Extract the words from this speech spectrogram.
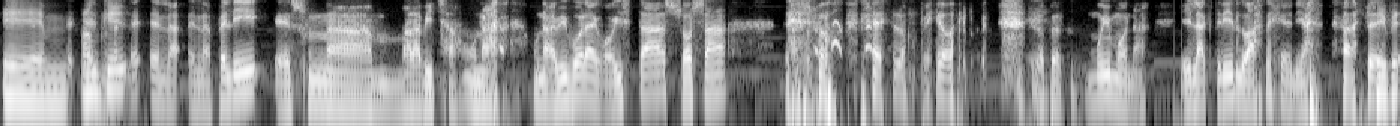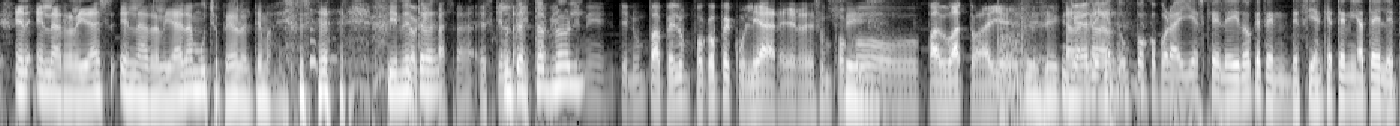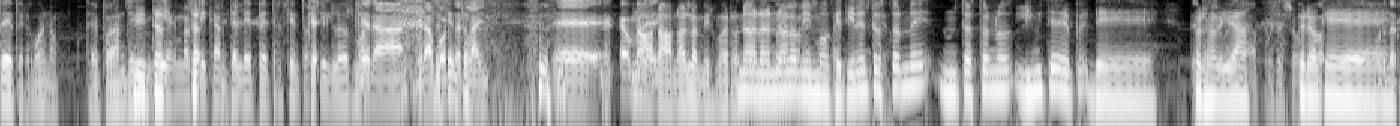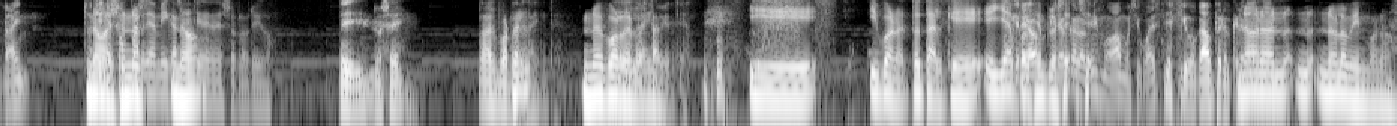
Em, aunque. En la, en, la, peli es una mala bicha, una, una víbora egoísta, sosa, lo, peor, lo peor, muy mona. Y la actriz lo hace genial. Sí, en, la realidad es, en la realidad era mucho peor el tema. ¿eh? tiene lo que pasa es que el un trastorno tiene, tiene, un papel un poco peculiar, ¿eh? es un poco paduato ahí. ¿eh? Yo he leyendo un poco por ahí es que he leído que decían que tenía TLP, pero bueno, que puedan diagnosticar TLP 300 siglos más. era, era borderline. Eh, no, no, no es lo mismo. no, no, no es lo mismo. Que tienen trastorno, un trastorno límite de, personalidad. Pues pero que. Borderline. Tú no, tienes un par de amigas que tienen eso, Rodrigo. Sí, lo sé. No es borderline. no es borderline. está bien, tío. Y, y bueno, total, que ella, por ejemplo. Creo que lo mismo, vamos, igual estoy equivocado, pero creo no, no, no, no, no lo mismo, no.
